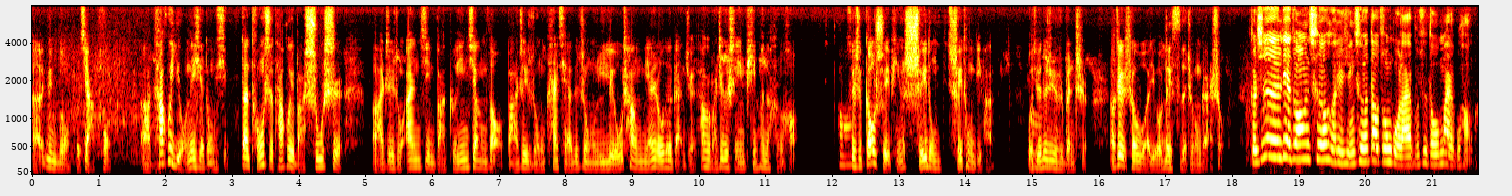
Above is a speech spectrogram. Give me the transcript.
呃运动和驾控。啊，它会有那些东西，但同时它会把舒适、把这种安静、把隔音降噪、把这种开起来的这种流畅绵柔的感觉，它会把这个声音平衡的很好。哦，所以是高水平水桶水桶底盘，我觉得这就是奔驰。然后，这个车我有类似的这种感受。可是列装车和旅行车到中国来，不是都卖的不好吗？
